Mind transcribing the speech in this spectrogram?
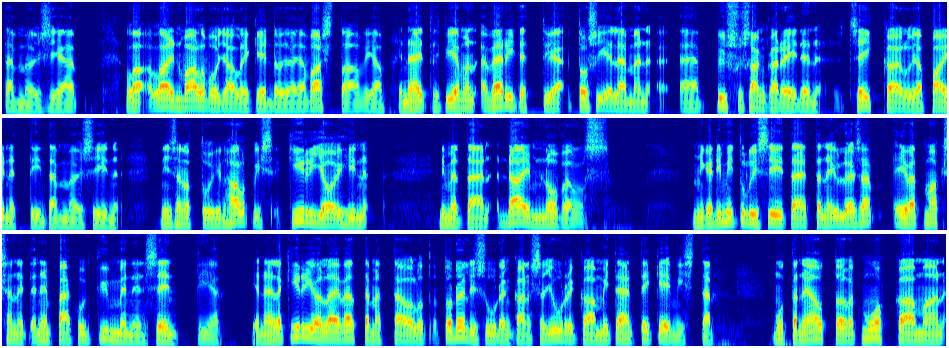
tämmöisiä la- lainvalvojalegendoja ja vastaavia. Ja näitä hieman väritettyjä tosielämän ää, pyssysankareiden seikkailuja painettiin tämmöisiin niin sanottuihin halpiskirjoihin nimeltään Dime Novels – mikä nimi tuli siitä, että ne yleensä eivät maksaneet enempää kuin 10 senttiä. Ja näillä kirjoilla ei välttämättä ollut todellisuuden kanssa juurikaan mitään tekemistä, mutta ne auttoivat muokkaamaan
